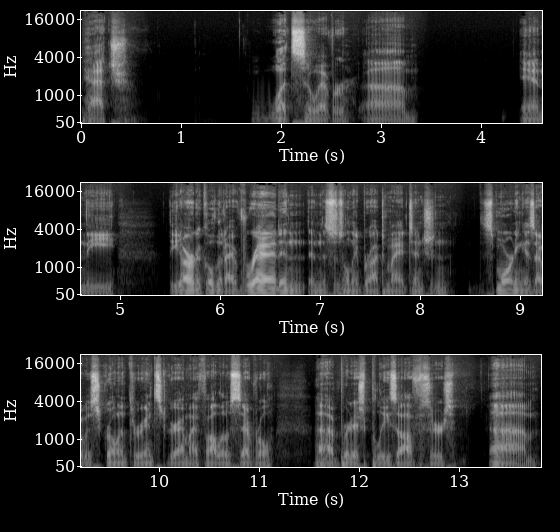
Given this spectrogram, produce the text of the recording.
patch whatsoever. Um, and the the article that I've read, and, and this was only brought to my attention this morning as I was scrolling through Instagram. I follow several uh, British police officers. Um,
